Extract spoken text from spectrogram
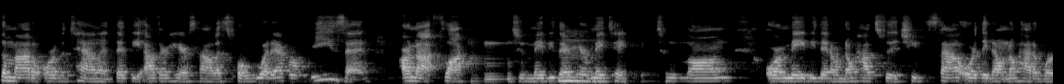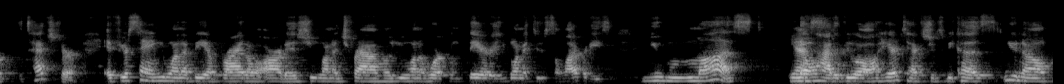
the model or the talent that the other hairstylists, for whatever reason, are not flocking to. Maybe their mm. hair may mm. take too long, or maybe they don't know how to achieve the style, or they don't know how to work the texture. If you're saying you want to be a bridal artist, you want to travel, you want to work in theater, you want to do celebrities, you must yes. know how to do all hair textures because you know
